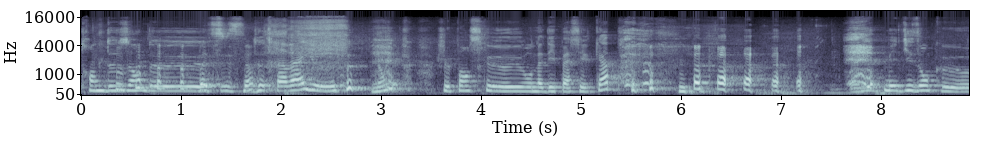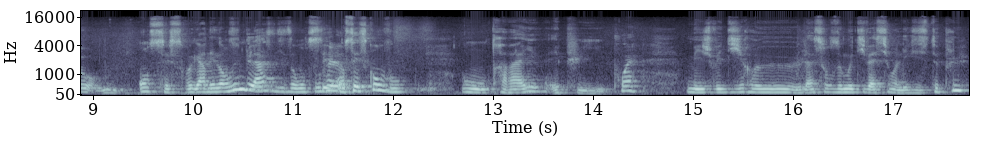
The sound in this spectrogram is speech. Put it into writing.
32 ans de, Bah, de travail, euh, Non. je pense qu'on a dépassé le cap. Mais disons que on sait se regarder dans une glace, disons, on sait, Voilà. on sait ce qu'on vaut. On travaille et puis point. Mais je veux dire, euh, la source de motivation, elle n'existe plus.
